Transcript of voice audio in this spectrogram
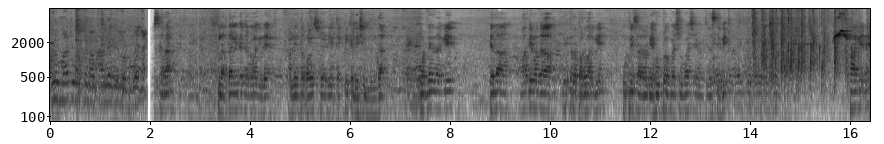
ನೀವು ಮಾತು ಬಿಟ್ಟು ನಾವು ಕಾಲೇಜಲ್ಲಿ ಒಟ್ಬೋದು ನಮಸ್ಕಾರ ಒಂದು ಅರ್ಧ ಗಂಟೆ ತಡವಾಗಿದೆ. ಅನ್ನಿಂತ ಭಾವಿಸಬೇಡಿ ಟೆಕ್ನಿಕಲ್ ಇಶ್ಯೂಸಿಂದ ಮೊದಲನೇದಾಗಿ, ಎಲ್ಲ ಮಾಧ್ಯಮದ ಮಿತ್ರರ ಪರವಾಗಿ ಉಪ್ಪಿ ಸರ್ ಅವರಿಗೆ ಹುಟ್ಟುಹಬ್ಬ ಶುಭಾಶಯ ತಿಳಿಸ್ತೀವಿ. ಹಾಗೆಯೇ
